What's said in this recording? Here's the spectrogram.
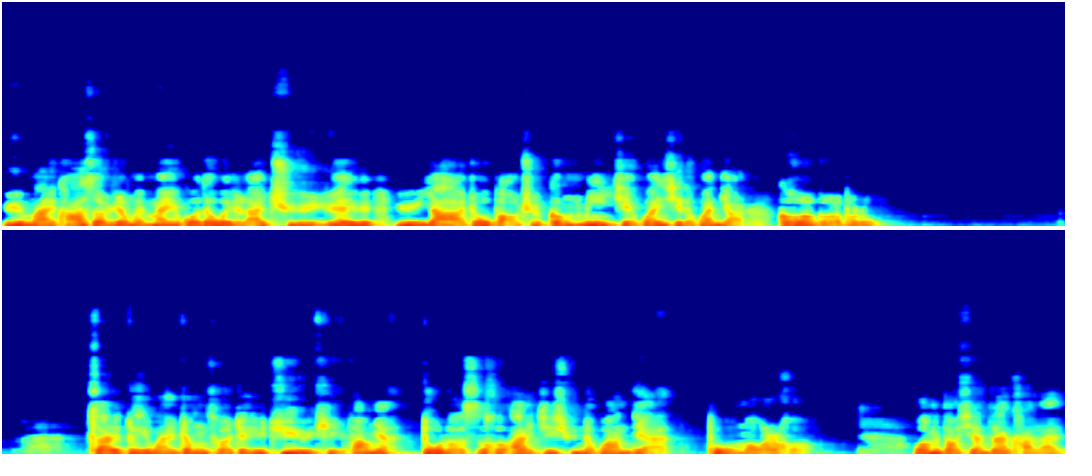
与麦克阿瑟认为美国的未来取决于与亚洲保持更密切关系的观点格格不入。在对外政策这一具体方面，杜勒斯和艾吉逊的观点不谋而合。我们到现在看来，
